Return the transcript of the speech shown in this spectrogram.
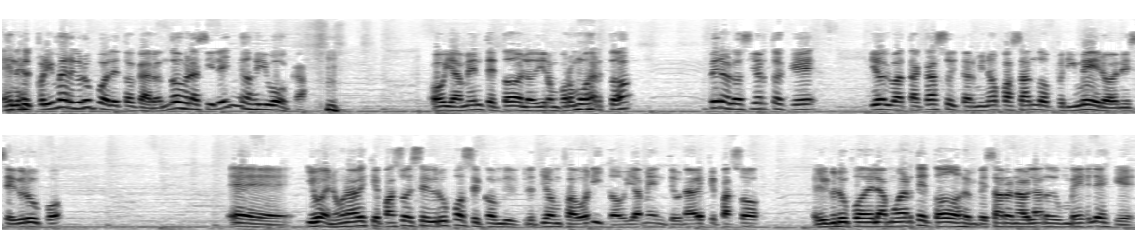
En el primer grupo le tocaron dos brasileños y Boca. Obviamente todos lo dieron por muerto, pero lo cierto es que el batacazo y terminó pasando primero en ese grupo. Eh, y bueno, una vez que pasó ese grupo se convirtió en favorito, obviamente. Una vez que pasó el grupo de la muerte, todos empezaron a hablar de un Vélez que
